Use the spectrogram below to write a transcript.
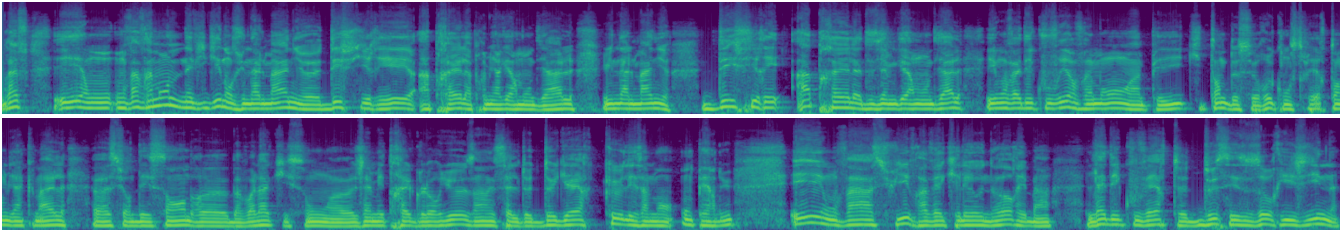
Bref et on, va vraiment naviguer dans une Allemagne euh, déchirée après la première guerre mondiale une Allemagne déchirée après la deuxième guerre mondiale et on va découvrir vraiment un pays qui tente de se reconstruire tant bien que mal euh, sur des cendres bah voilà qui sont jamais très glorieuses hein, celles de deux guerres que les Allemands ont perdu. Et on va suivre avec Éléonore et eh ben, la découverte de ses origines.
